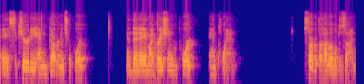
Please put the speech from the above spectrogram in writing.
a security and governance report, and then a migration report and plan. Start with the high-level design.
